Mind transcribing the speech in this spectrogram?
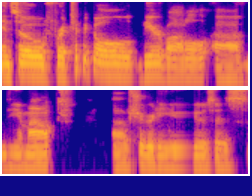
and so for a typical beer bottle, uh, the amount of sugar to use is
